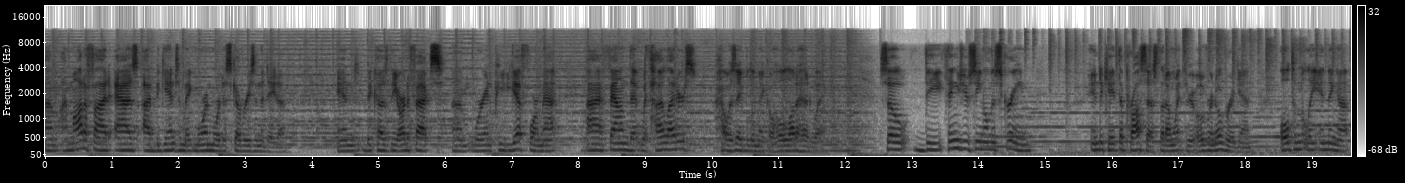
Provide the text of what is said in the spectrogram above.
um, I modified as I began to make more and more discoveries in the data. And because the artifacts um, were in PDF format, I found that with highlighters, I was able to make a whole lot of headway. So the things you've seen on the screen indicate the process that I went through over and over again, ultimately ending up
